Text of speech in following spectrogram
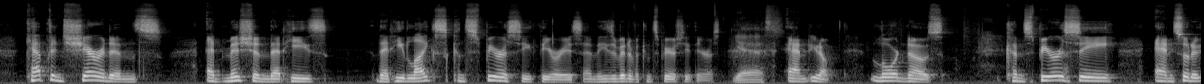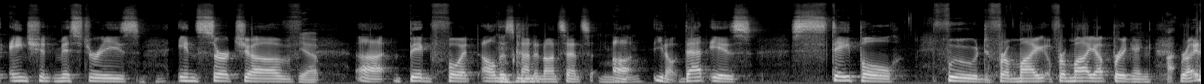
Captain Sheridan's admission that he's that he likes conspiracy theories and he's a bit of a conspiracy theorist. Yes. And you know, Lord knows, conspiracy and sort of ancient mysteries in search of Yep. uh, Bigfoot, all this Mm-hmm. kind of nonsense. Uh, you know, that is staple food from my from my upbringing, right?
